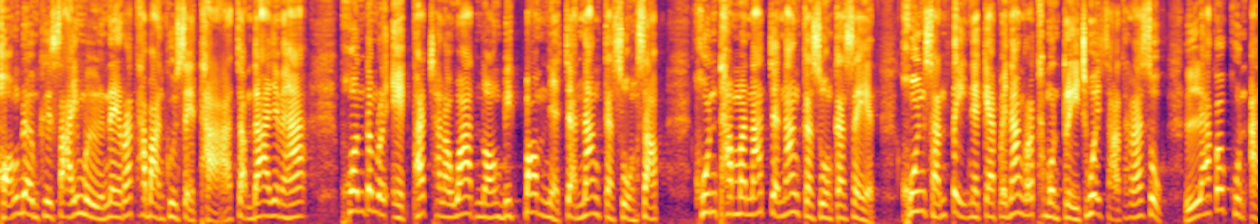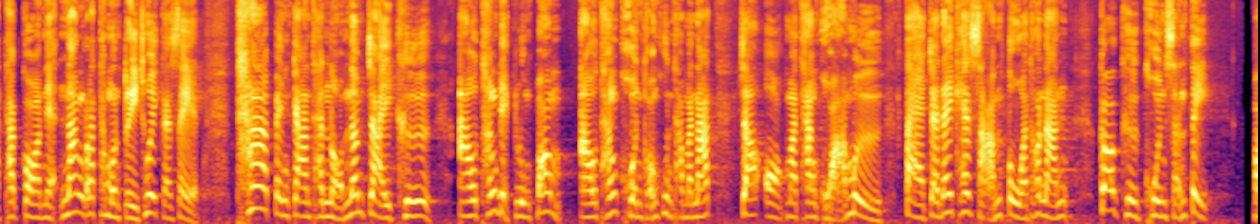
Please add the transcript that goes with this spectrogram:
ของเดิมคือซ้ายมือในรัฐบาลคุณเศรษฐาจำได้ใช่ไหมฮะพลตำรวจเอกพัชรวาทน้องบิ๊กป้อมเนี่ยจะนั่งกระทรวงทรัพย์ คุณธรรมนัฐจะนั่งกระทรวงเกษตร คุณสันติเนี่ยแกไปนั่งรัฐมนตรีช่วยสาธารณสุข แล้วก็คุณอัธกรเนี่ยนั่งรัฐมนตรีช่วยเกษตร ถ้าเป็นการถนอมน้ำใจคือเอาทั้งเด็กลุงป้อม เอาทั้งคนของคุณธรรมนัฐจะออกมาทางขวามือ แต่จะได้แค่ 3 ตัวเท่านั้น ก็คือคุณสันติไป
